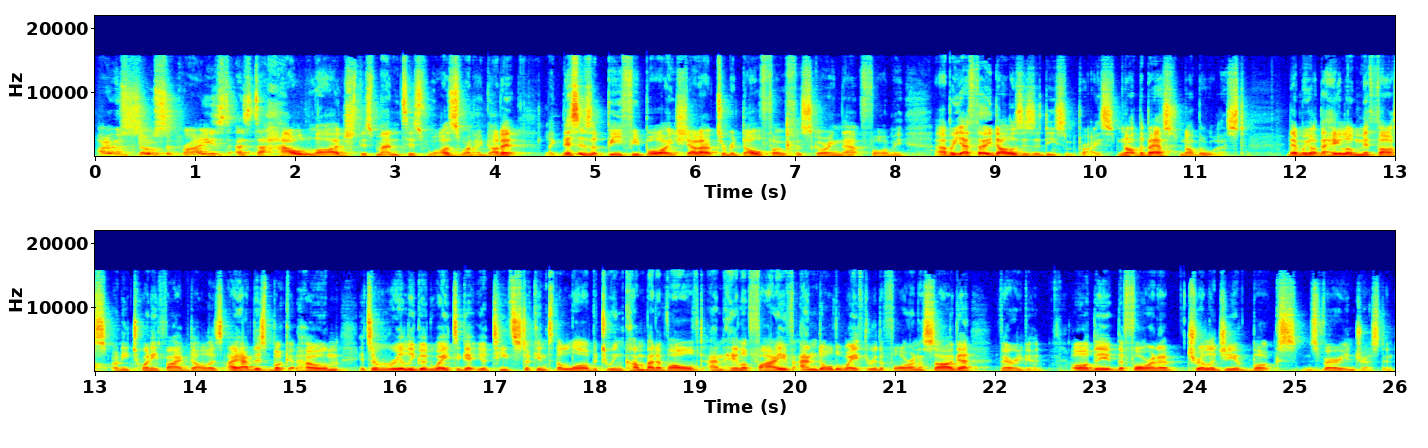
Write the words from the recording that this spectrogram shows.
I was so surprised as to how large this mantis was when I got it. Like, this is a beefy boy. Shout out to Rodolfo for scoring that for me. Uh, but yeah, $30 is a decent price. Not the best, not the worst. Then we got the Halo Mythos, only $25. I have this book at home. It's a really good way to get your teeth stuck into the lore between Combat Evolved and Halo 5 and all the way through the Forerunner saga. Very good. Or the, the Forerunner trilogy of books. It's very interesting.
